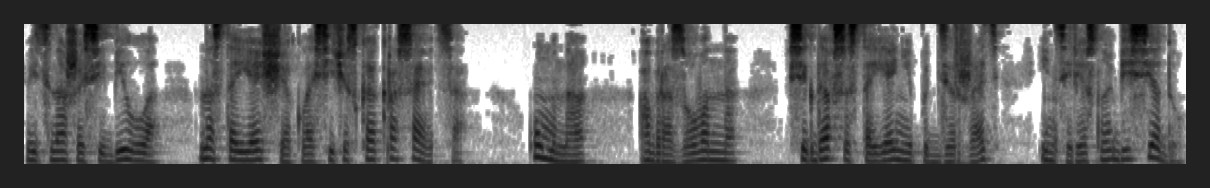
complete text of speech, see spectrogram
Ведь наша Сибилла — настоящая классическая красавица, умна, образованна, всегда в состоянии поддержать интересную беседу.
